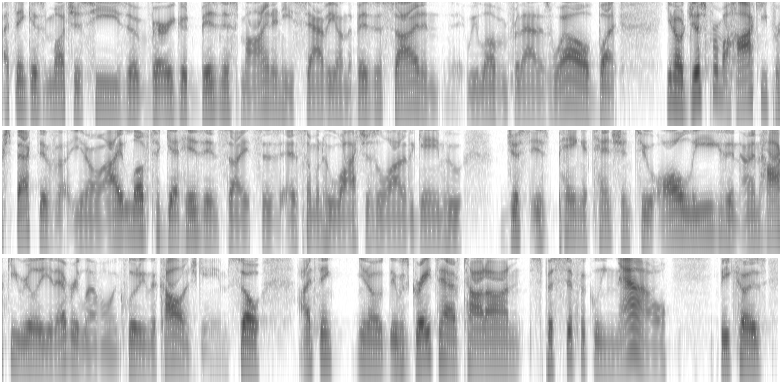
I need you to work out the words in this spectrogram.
I think as much as he's a very good business mind and he's savvy on the business side, and we love him for that as well. But, you know, just from a hockey perspective, uh, you know, I love to get his insights as, as someone who watches a lot of the game, who just is paying attention to all leagues and, and hockey really at every level, including the college game. So I think, you know, it was great to have Todd on specifically now because –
